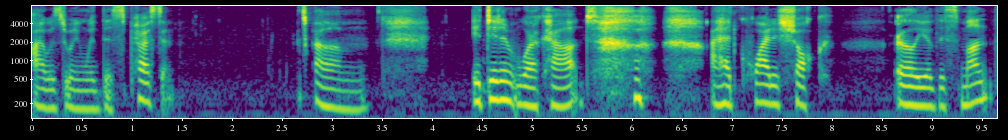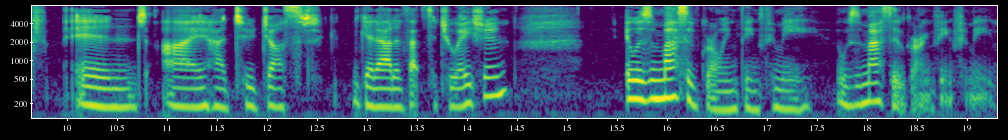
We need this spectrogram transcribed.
I was doing with this person. Um, it didn't work out. I had quite a shock earlier this month, and I had to just get out of that situation. It was a massive growing thing for me. It was a massive growing thing for me.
